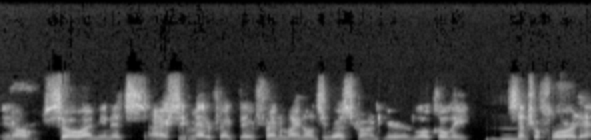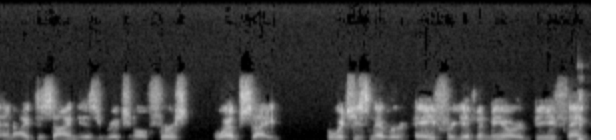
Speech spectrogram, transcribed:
You know, so I mean, it's actually, matter of fact, a friend of mine owns a restaurant here locally, mm-hmm. Central Florida, and I designed his original first website, for which he's never a forgiven me or b thanked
